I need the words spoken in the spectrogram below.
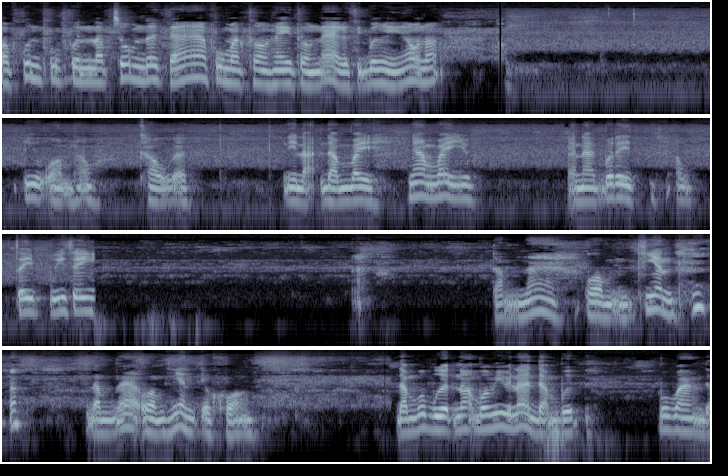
ขอบคุณผู้เพิ่นรับชมด้อจ้า ผู้มักทองให้ทองหน้าก็สิเบิ่งให้เฮาเนาะปิ้วอ้อมเฮาเขากันนี่แหละดำไว้งามไว้อยู่ ขนาดบ่ได้เอาใส่ปุ๋ยใส่ดำหน้าอ้อมเทียนดำหน้าอ้อมเทียนเจ้าของดำบ่เบิดเนาะบ่มีเวลาดำเบิด บ่ว่างด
